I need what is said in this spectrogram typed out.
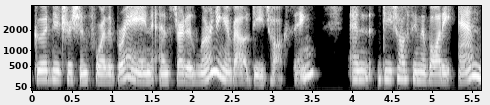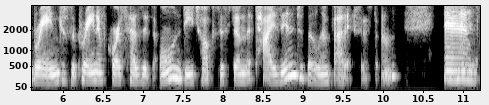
good nutrition for the brain and started learning about detoxing and detoxing the body and brain because the brain of course has its own detox system that ties into the lymphatic system mm-hmm. and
